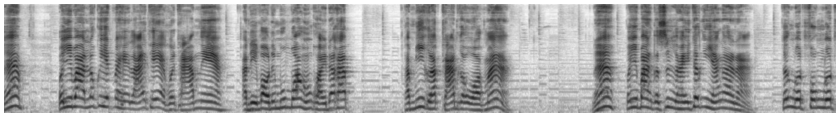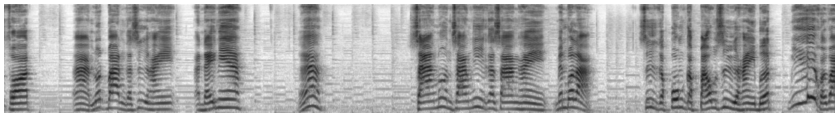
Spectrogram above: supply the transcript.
นะพยาบาลเราก็เฮ็ดไปให้หลายแท้ข่อยถามเนี่ย อันนี้บอกในมุมมองของข่อยนะครับถ้ามีหลักฐานก็ออกมา นะพยาบาลก็ซื้อให้ทั้งอีหยังอะน่ะทั้งรถฟงรถฟอร์ดอ่ารถบ้านก็ซื้อให้อันใดเนี่ยนะสร้างนู่นสร้างนี่ก็สร้างให้แม่นบ่ล่ะซื้อกระโปรงกระเป๋าซื้อให้เบิดมีข่อยว่า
